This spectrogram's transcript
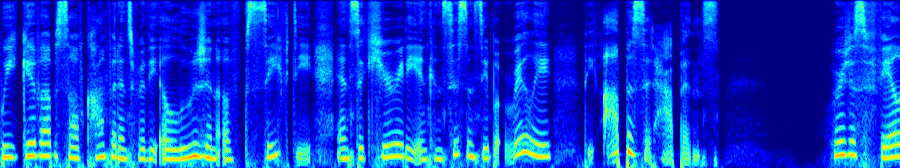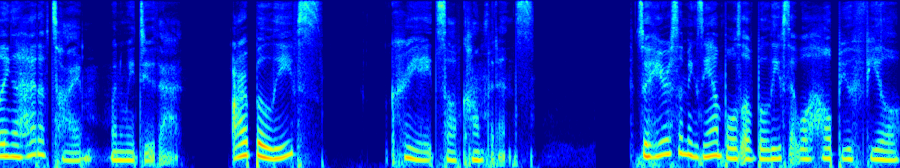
We give up self confidence for the illusion of safety and security and consistency, but really the opposite happens. We're just failing ahead of time when we do that. Our beliefs create self confidence. So, here are some examples of beliefs that will help you feel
